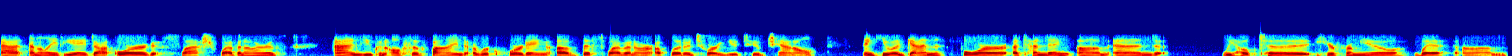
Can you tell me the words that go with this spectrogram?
at nlada.org slash webinars. And you can also find a recording of this webinar uploaded to our YouTube channel. Thank you again for attending, um, and we hope to hear from you with, um,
